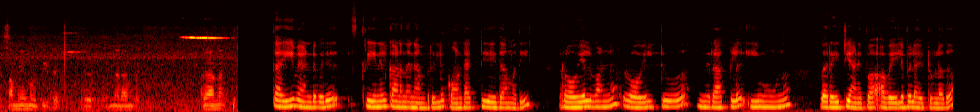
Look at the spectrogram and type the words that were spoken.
സമയം നോക്കിയിട്ട് നടാൻ പറ്റും. അതാണ് തൈ വേണ്ടവർ സ്ക്രീനിൽ കാണുന്ന നമ്പറിൽ കോൺടാക്റ്റ് ചെയ്താൽ മതി. Royal one royal two miracle ഈ മൂന്ന് വെറൈറ്റിയാണ് ഇപ്പോൾ അവൈലബിൾ ആയിട്ടുള്ളത്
